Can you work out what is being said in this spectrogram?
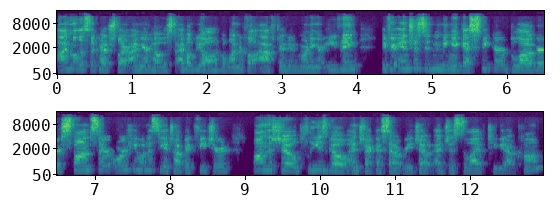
I'm Melissa Krechler. I'm your host. I hope you all have a wonderful afternoon, morning, or evening. If you're interested in being a guest speaker, blogger, sponsor, or if you want to see a topic featured on the show, please go and check us out. Reach out at gysttalivetv.com.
